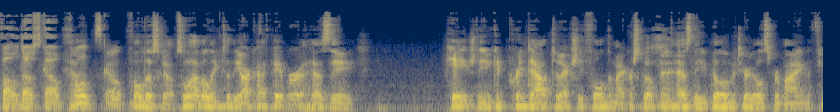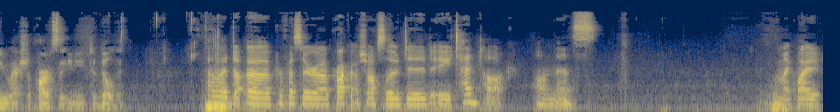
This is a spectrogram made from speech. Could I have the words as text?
Foldoscope. Yeah. Fold scope. Foldoscope. So we'll have a link to the arXiv paper. It has the page that you can print out to actually fold the microscope, and it has the bill of materials for buying the few extra parts that you need to build it. Uh, do, uh, Professor uh, Prakash also did a TED talk on this. Am I quiet?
